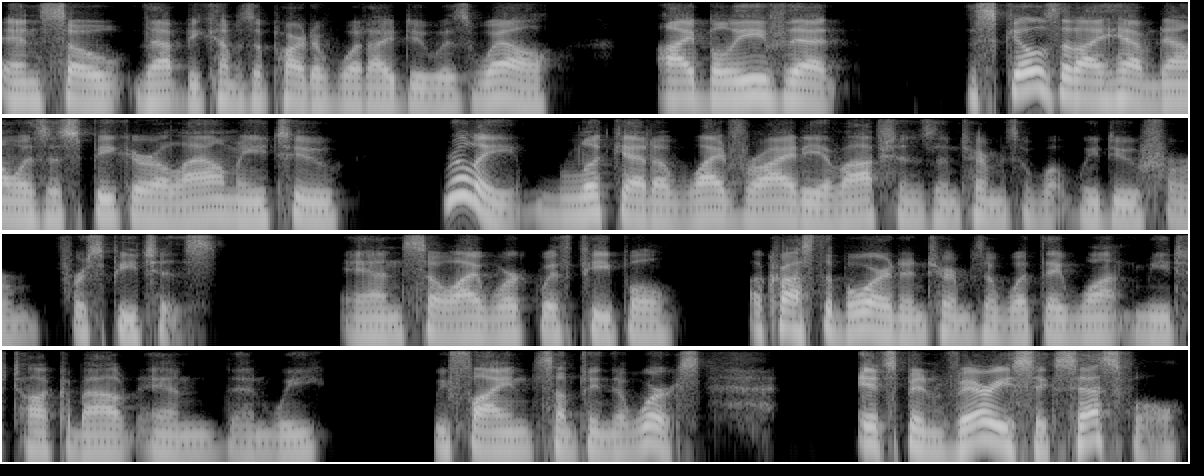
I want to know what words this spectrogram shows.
And so that becomes a part of what I do as well. I believe that the skills that I have now as a speaker allow me to really look at a wide variety of options in terms of what we do for, for speeches. And so I work with people across the board in terms of what they want me to talk about, and then we we find something that works. It's been very successful.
